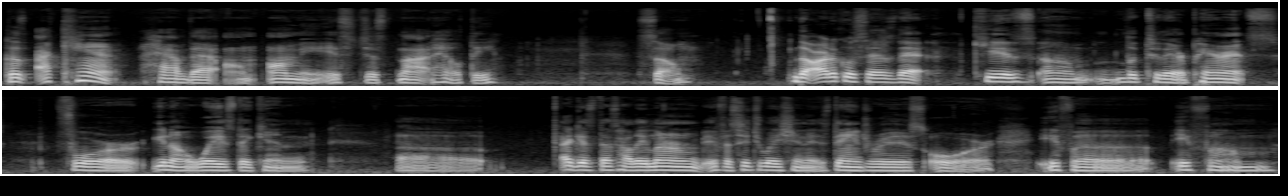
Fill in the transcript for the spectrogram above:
Because I can't have that on, on me. It's just not healthy. So the article says that kids um, look to their parents for, you know, ways they can uh, I guess that's how they learn if a situation is dangerous or if a uh, if um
